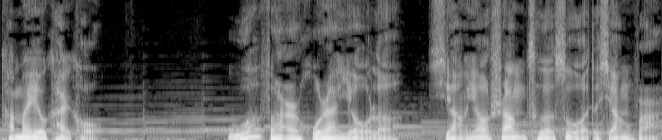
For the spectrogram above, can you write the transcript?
他没有开口，我反而忽然有了想要上厕所的想法。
